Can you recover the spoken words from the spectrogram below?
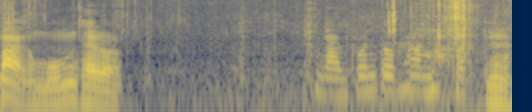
มากกับหมุมไทยรถยานพ้นตกห้ามอืม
